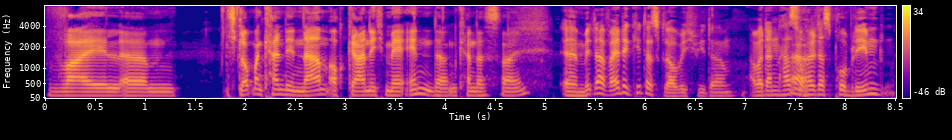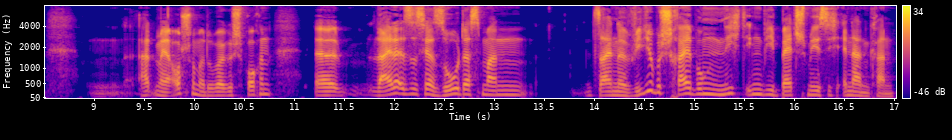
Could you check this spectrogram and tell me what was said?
weil ähm, ich glaube, man kann den Namen auch gar nicht mehr ändern. Kann das sein? Äh, mittlerweile geht das, glaube ich, wieder. Aber dann hast Ja. du halt das Problem, hatten wir ja auch schon mal drüber gesprochen. Äh, leider ist es ja so, dass man seine Videobeschreibung nicht irgendwie batchmäßig ändern kann.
